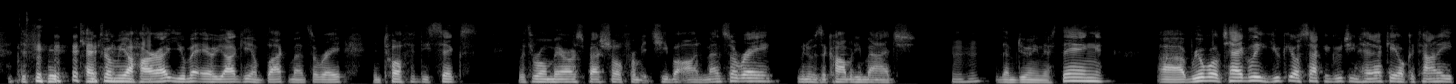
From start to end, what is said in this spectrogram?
defeated Kento Miyahara, Yuma Aoyagi, and Black Menso-re in 1256 with Romero special from Ichiba on Menso-re. I mean, it was a comedy match, hmm them doing their thing. Uh, Real World Tag League, Yukio Sakaguchi and Hideki Okatani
